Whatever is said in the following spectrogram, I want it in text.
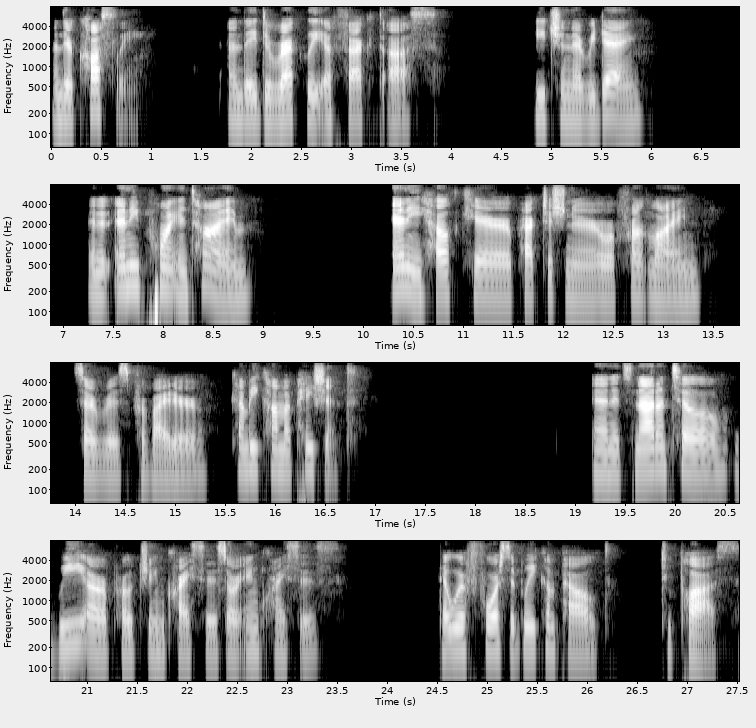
and they're costly, and they directly affect us each and every day. And at any point in time, any healthcare practitioner or frontline service provider can become a patient. And it's not until we are approaching crisis or in crisis that we're forcibly compelled to pause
